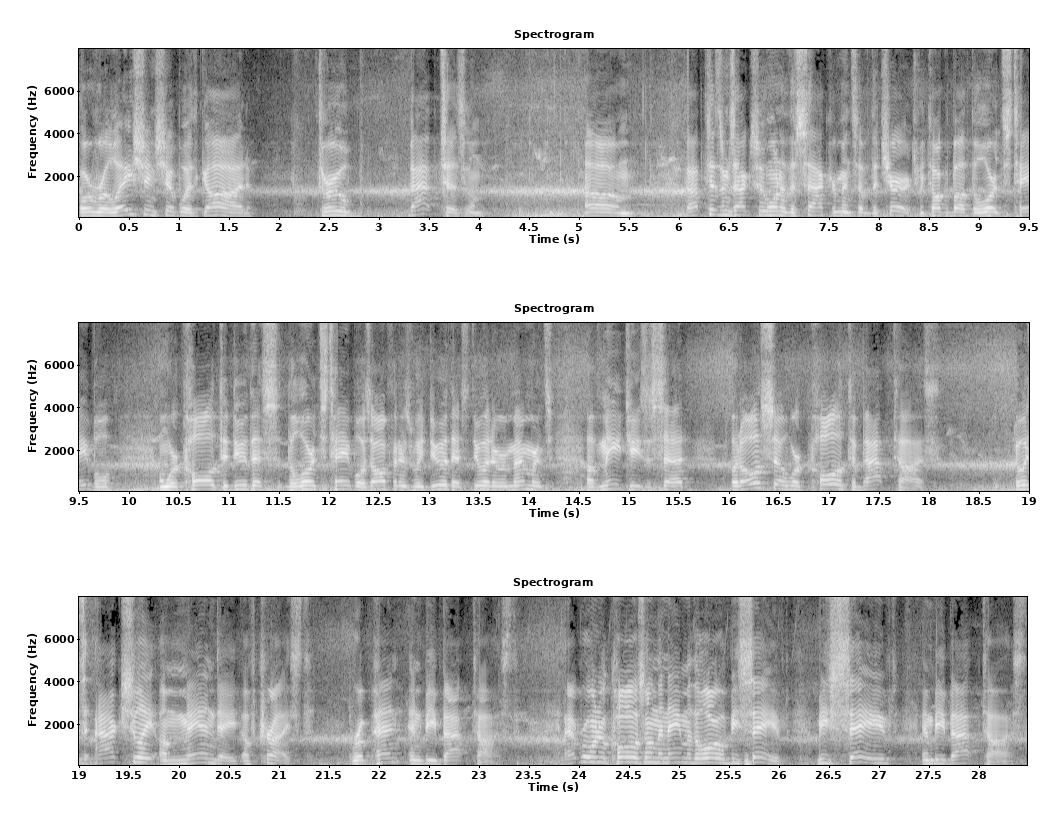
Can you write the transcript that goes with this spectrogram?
or relationship with God through baptism. Um, baptism is actually one of the sacraments of the church. We talk about the Lord's table and we're called to do this, the Lord's table, as often as we do this, do it in remembrance of me, Jesus said. But also, we're called to baptize. It was actually a mandate of Christ repent and be baptized. Everyone who calls on the name of the Lord will be saved. Be saved and be baptized.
